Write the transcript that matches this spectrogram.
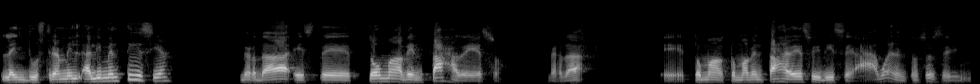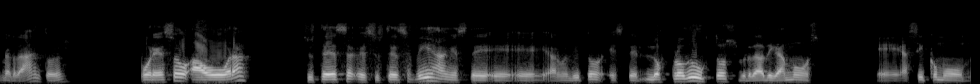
la industria alimenticia, ¿verdad? Este, toma ventaja de eso, ¿verdad? Eh, toma, toma ventaja de eso y dice, ah, bueno, entonces sí, ¿verdad? Entonces, por eso ahora, si ustedes, si ustedes se fijan, este, eh, eh Armandito, este, los productos, ¿verdad? Digamos, eh, así como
